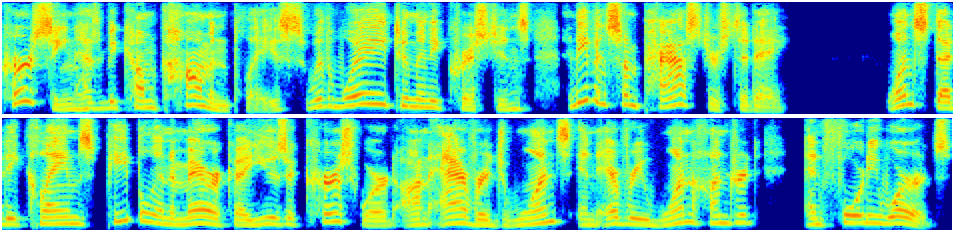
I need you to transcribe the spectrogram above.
Cursing has become commonplace with way too many Christians and even some pastors today. One study claims people in America use a curse word on average once in every 140 words,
